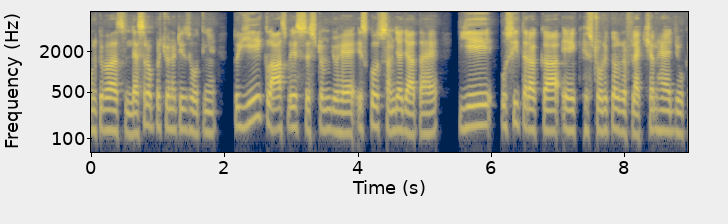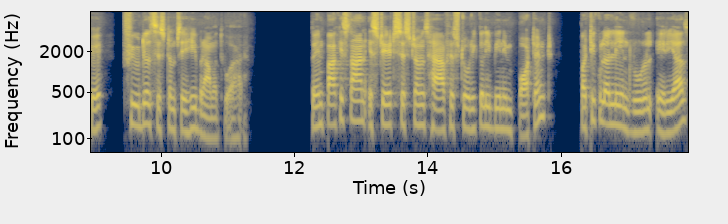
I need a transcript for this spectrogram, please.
उनके पास लेसर अपॉर्चुनिटीज़ होती हैं। तो ये क्लास बेस्ड सिस्टम जो है, इसको समझा जाता है। ये उसी तरह का एक हिस्टोरिकल रिफ्लेक्शन है जो कि फ्यूडल सिस्टम से ही बरामद हुआ है। तो in Pakistan state systems have historically been important particularly in rural areas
